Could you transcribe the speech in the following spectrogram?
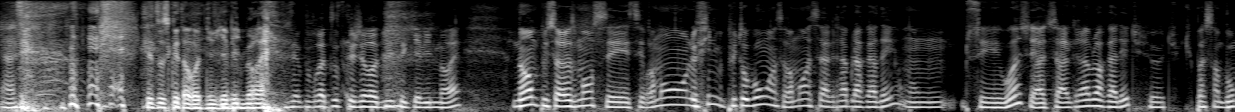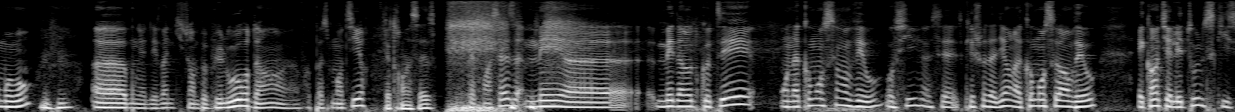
Euh, C'est tout ce que t'as retenu. Il y a Bill Murray. c'est à peu près tout ce que j'ai retenu, c'est qu'il y a Bill Murray. Non, plus sérieusement, c'est vraiment le film est plutôt bon. hein, c'est vraiment assez agréable à regarder. C'est ouais, c'est assez agréable à regarder. Tu, tu, tu passes un bon moment. Euh, bon, il y a des vannes qui sont un peu plus lourdes. Hein, on va pas se mentir. 96. 96. mais euh, mais d'un autre côté, on a commencé en VO aussi. C'est quelque chose à dire. On a commencé en VO. Et quand il y a les tools qui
